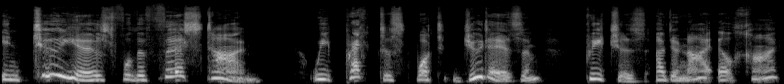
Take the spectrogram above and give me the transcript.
in two years, for the first time, we practiced what Judaism preaches Adonai Echad,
